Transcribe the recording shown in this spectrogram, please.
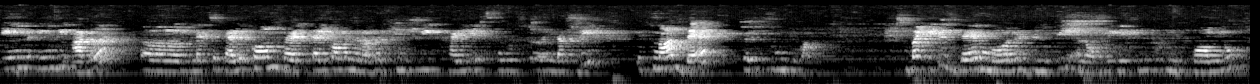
In, in the other, uh, let's say telecom, where telecom is another hugely highly exposed uh, industry, it's not there, so it's soon to come. But it is their moral duty and obligation to inform you.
